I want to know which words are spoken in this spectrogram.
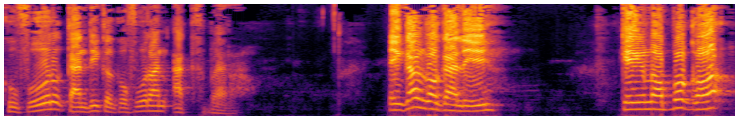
kufur kanthi kekufuran akbar. Ingkang kok kali keng napa kok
